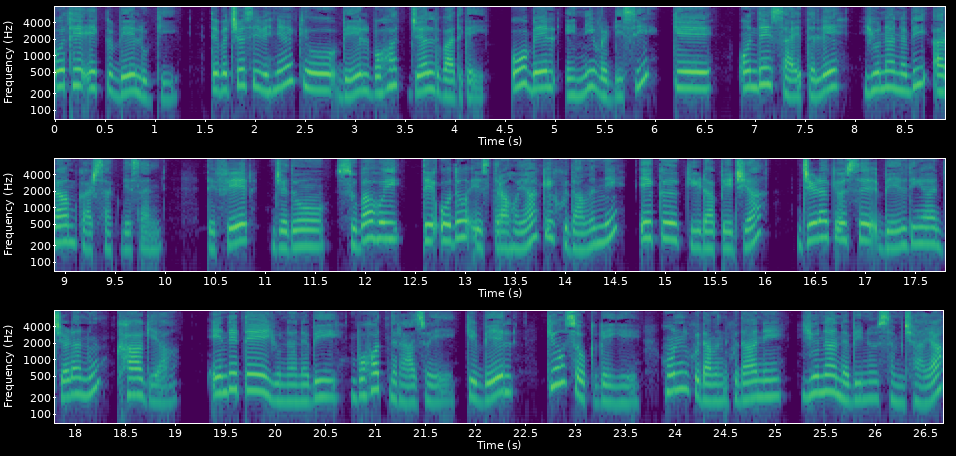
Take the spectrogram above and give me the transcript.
ਉਥੇ ਇੱਕ ਬੇਲ ਉੱਗੀ ਤੇ ਬੱਚੋ ਸੀ ਵੇਖਿਆ ਕਿ ਉਹ ਬੇਲ ਬਹੁਤ ਜਲਦ ਵਧ ਗਈ। ਉਹ ਬੇਲ ਇੰਨੀ ਵੱਡੀ ਸੀ ਕਿ ਉਹਦੇ ਸਾਏ ਤਲੇ ਯੂਨਾ ਨਬੀ ਆਰਾਮ ਕਰ ਸਕਦੇ ਸਨ। ਤੇ ਫਿਰ ਜਦੋਂ ਸਵੇਰ ਹੋਈ ਤੇ ਉਦੋਂ ਇਸ ਤਰ੍ਹਾਂ ਹੋਇਆ ਕਿ ਖੁਦਾਵੰਦ ਨੇ ਇੱਕ ਕੀੜਾ ਭੇਜਿਆ, ਜਿਹੜਾ ਕਿ ਉਸ ਬੇਲ ਦੀਆਂ ਜੜਾਂ ਨੂੰ ਖਾ ਗਿਆ। ਇਹਦੇ ਤੇ ਯੂਨਾ ਨਬੀ ਬਹੁਤ ਨਾਰਾਜ਼ ਹੋਏ ਕਿ ਬੇਲ ਕਿਉਂ ਸੁੱਕ ਗਈ ਏ? ਹੁਣ ਖੁਦਾਵੰਦ ਖੁਦਾ ਨੇ ਯੂਨਾ ਨਬੀ ਨੂੰ ਸਮਝਾਇਆ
